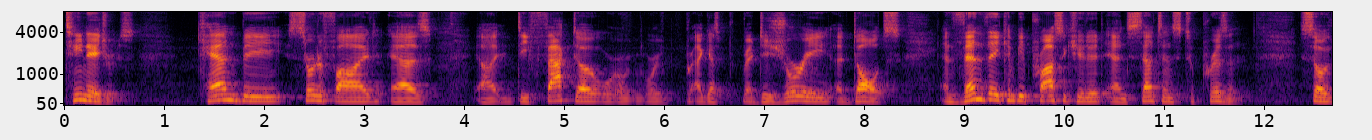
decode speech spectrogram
teenagers can be certified as uh, de facto or, or, I guess de jure adults, and then they can be prosecuted and sentenced to prison. So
